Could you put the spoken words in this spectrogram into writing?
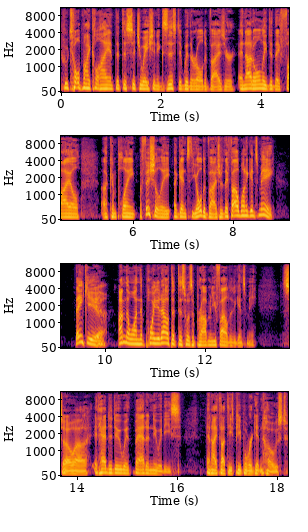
who told my client that this situation existed with their old advisor. And not only did they file a complaint officially against the old advisor, they filed one against me. Thank you. Yeah. I'm the one that pointed out that this was a problem. You filed it against me. So uh, it had to do with bad annuities. And I thought these people were getting hosed.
